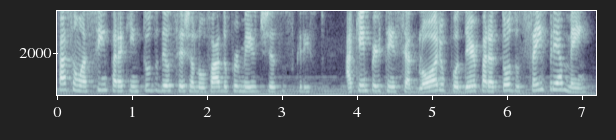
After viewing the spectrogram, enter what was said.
Façam assim para que em tudo Deus seja louvado por meio de Jesus Cristo. A quem pertence a glória o poder para todos sempre. Amém.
